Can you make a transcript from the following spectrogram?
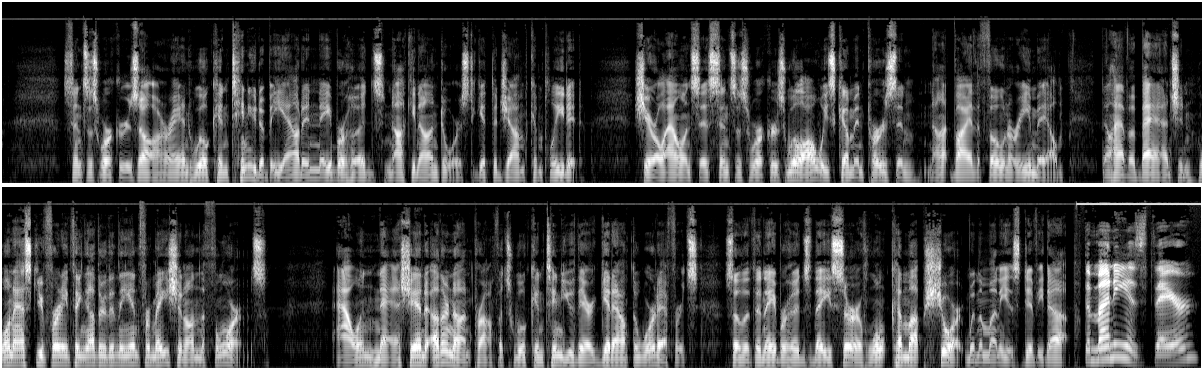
Census workers are and will continue to be out in neighborhoods knocking on doors to get the job completed. Cheryl Allen says census workers will always come in person, not via the phone or email. They'll have a badge and won't ask you for anything other than the information on the forms. Allen, Nash, and other nonprofits will continue their get out the word efforts so that the neighborhoods they serve won't come up short when the money is divvied up. The money is there.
